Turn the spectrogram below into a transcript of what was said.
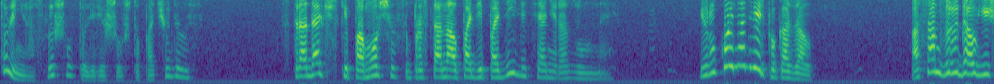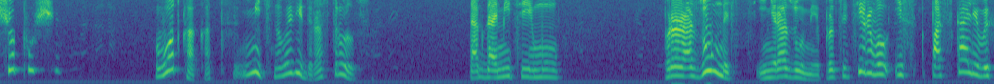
То ли не расслышал, то ли решил, что почудилось. Страдальчески поморщился, простонал «Поди-поди, дитя неразумное!» И рукой на дверь показал, а сам зарыдал еще пуще. Вот как от Митиного вида расстроился. Тогда Митя ему про разумность и неразумие процитировал из Паскалевых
